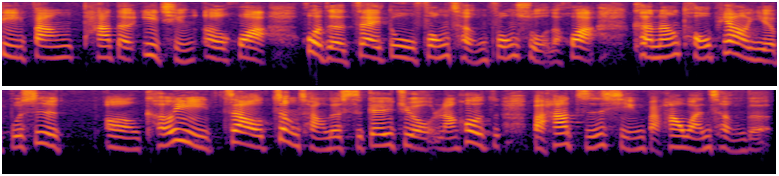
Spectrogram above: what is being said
地方它的疫情恶化，或者再度封城封锁的话，可能投票也不是。嗯，可以照正常的 schedule，然后把它执行，把它完成的。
